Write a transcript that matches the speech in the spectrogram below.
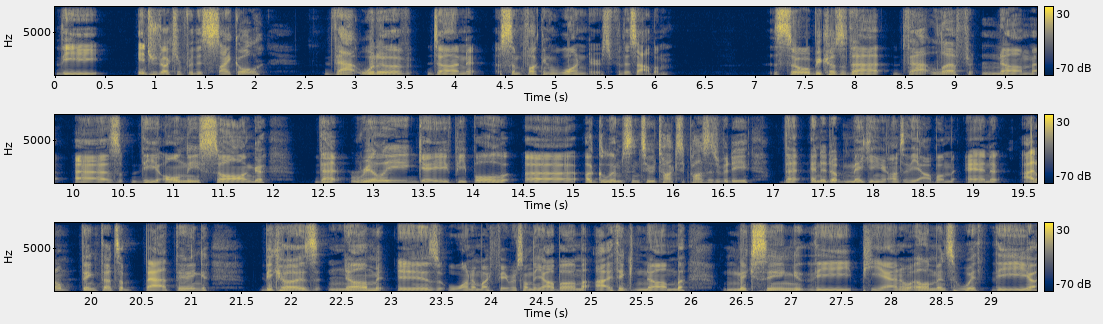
the introduction for this cycle, that would have done some fucking wonders for this album. So because of that, that left Numb as the only song that really gave people uh, a glimpse into toxic positivity that ended up making it onto the album. And I don't think that's a bad thing because Numb is one of my favorites on the album. I think Numb mixing the piano elements with the uh,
